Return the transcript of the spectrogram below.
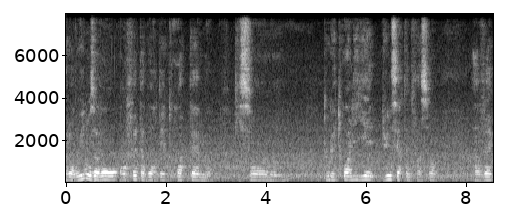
Alors oui, nous avons en fait abordé trois thèmes qui sont tous les trois liés d'une certaine façon avec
